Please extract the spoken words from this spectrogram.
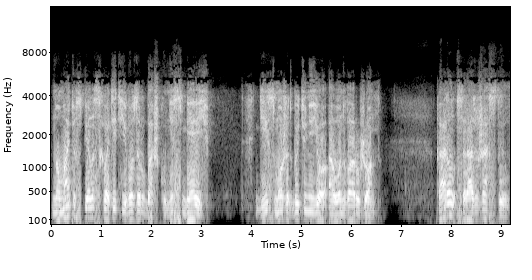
но мать успела схватить его за рубашку. «Не смей! Гис может быть у нее, а он вооружен!» Карл сразу же остыл.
